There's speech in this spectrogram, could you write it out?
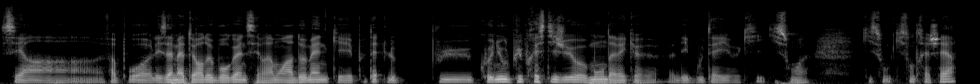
C'est un, enfin pour les amateurs de Bourgogne, c'est vraiment un domaine qui est peut-être le plus connu ou le plus prestigieux au monde avec euh, des bouteilles qui, qui sont qui sont qui sont très chères.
